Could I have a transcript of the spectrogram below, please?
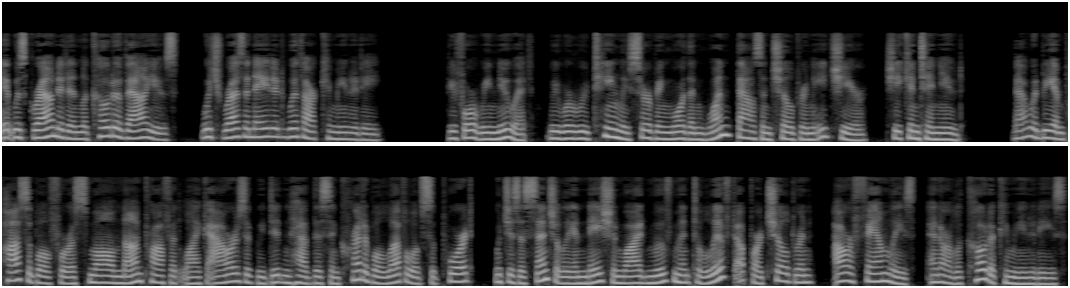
It was grounded in Lakota values, which resonated with our community. Before we knew it, we were routinely serving more than 1,000 children each year, she continued. That would be impossible for a small nonprofit like ours if we didn't have this incredible level of support, which is essentially a nationwide movement to lift up our children, our families, and our Lakota communities.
